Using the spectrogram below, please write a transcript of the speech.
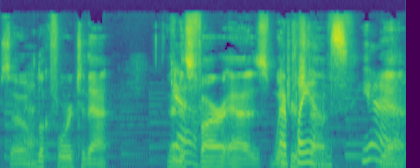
so Yeah. look forward to that. Then as far as Our winter plans. stuff, Yeah.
